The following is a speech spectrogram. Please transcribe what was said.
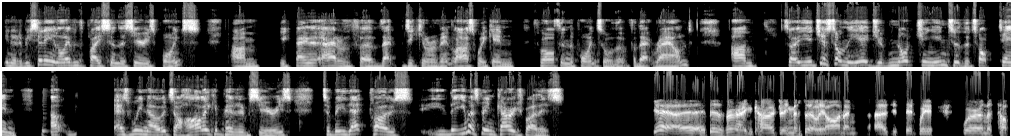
you know, to be sitting in 11th place in the series points, um, you came out of uh, that particular event last weekend, 12th in the points or the, for that round. Um, so you're just on the edge of notching into the top 10. Now, as we know, it's a highly competitive series. To be that close, you, you must be encouraged by this. Yeah, it is very encouraging this early on, and as you said, we we're in the top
